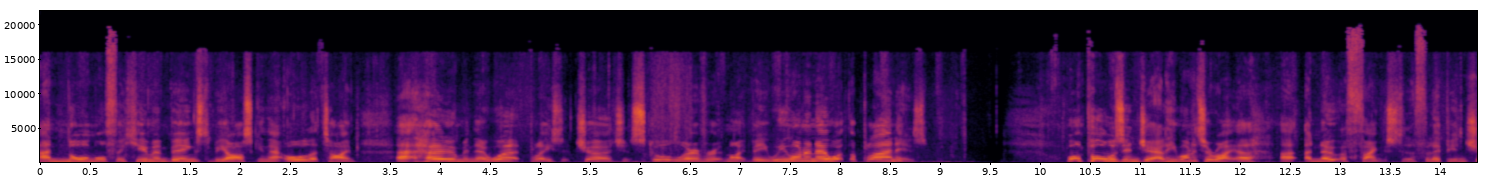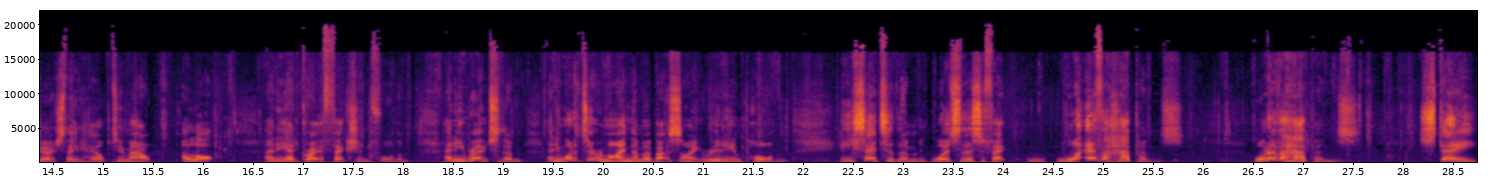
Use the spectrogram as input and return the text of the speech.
and normal for human beings to be asking that all the time. At home, in their workplace, at church, at school, wherever it might be. We want to know what the plan is. While Paul was in jail, he wanted to write a, a, a note of thanks to the Philippian church. They'd helped him out a lot and he had great affection for them. And he wrote to them and he wanted to remind them about something really important. He said to them, words to this effect whatever happens, whatever happens, stay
